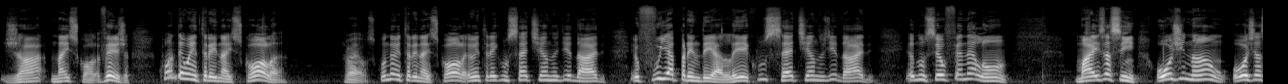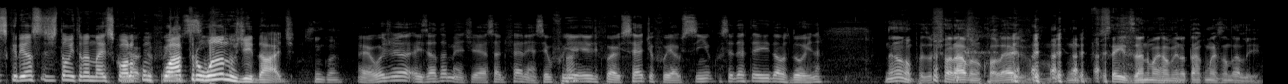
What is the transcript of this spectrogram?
já na escola. Veja, quando eu entrei na escola, Joels, quando eu entrei na escola, eu entrei com sete anos de idade. Eu fui aprender a ler com sete anos de idade. Eu não sei o Fenelon. Mas assim, hoje não. Hoje as crianças estão entrando na escola Eu- com eu fui aos 4 cinco. anos de idade. Cinco anos. É, hoje é exatamente essa a diferença. Eu fui, Ah. ele foi aos sete, eu fui aos cinco, você deve ter ido aos dois, né? Não, rapaz, eu chorava no colégio. com seis anos mais ou menos eu tava começando a ler.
